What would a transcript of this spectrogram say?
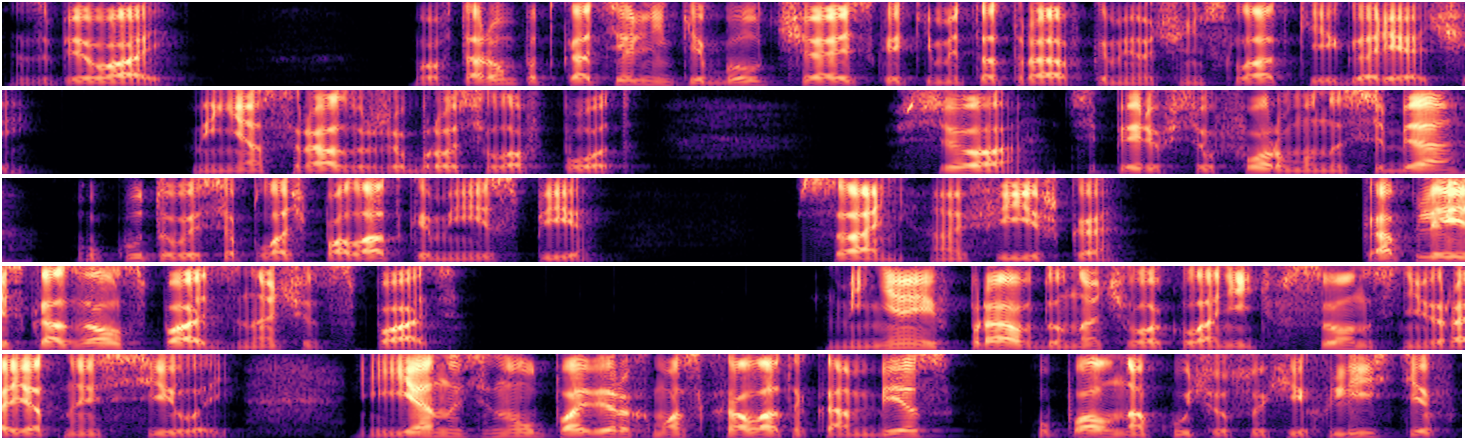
Запивай!» Во втором подкотельнике был чай с какими-то травками, очень сладкий и горячий. Меня сразу же бросило в пот. Все, теперь всю форму на себя, укутывайся плащ-палатками и спи. Сань, а фишка? Коплей сказал спать, значит спать. Меня и вправду начало клонить в сон с невероятной силой. И я натянул поверх маск-халата комбез, упал на кучу сухих листьев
